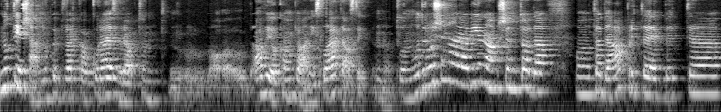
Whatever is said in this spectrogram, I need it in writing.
nu tiešām, nu, kad var kaut kur aizbraukt un avio kompānijas lētās nu, to nodrošināja ar ienākšanu tādā, tādā apritē, bet uh,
